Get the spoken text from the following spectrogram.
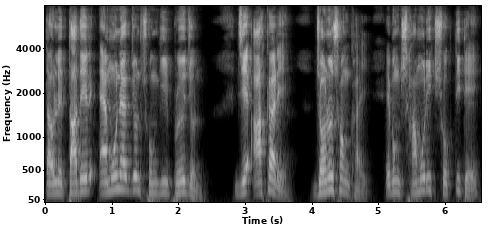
তাহলে তাদের এমন একজন সঙ্গীর প্রয়োজন যে আকারে, জনসংখ্যায় এবং সামরিক শক্তিতে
